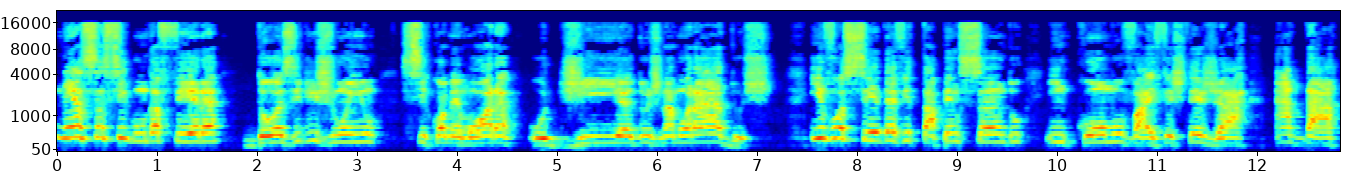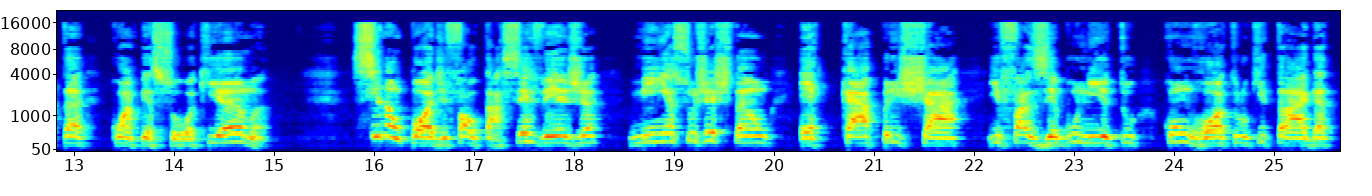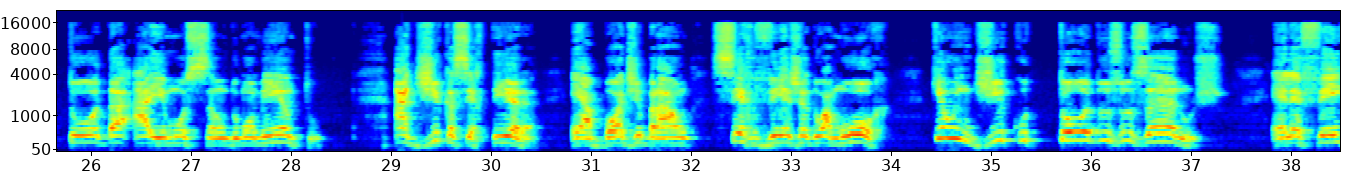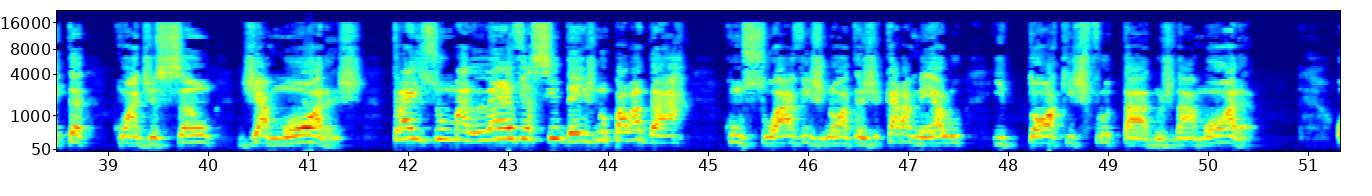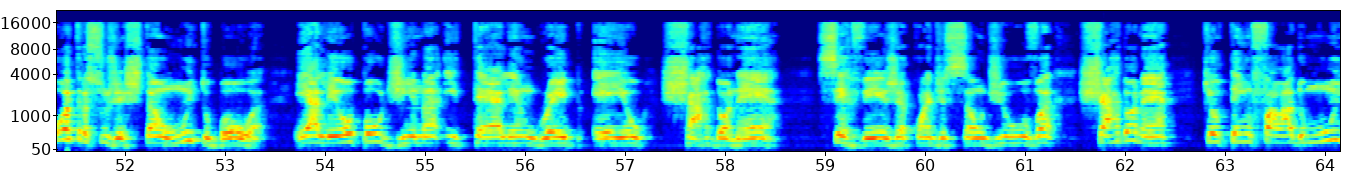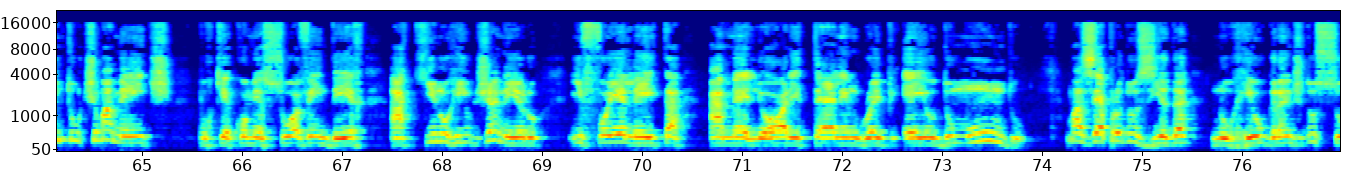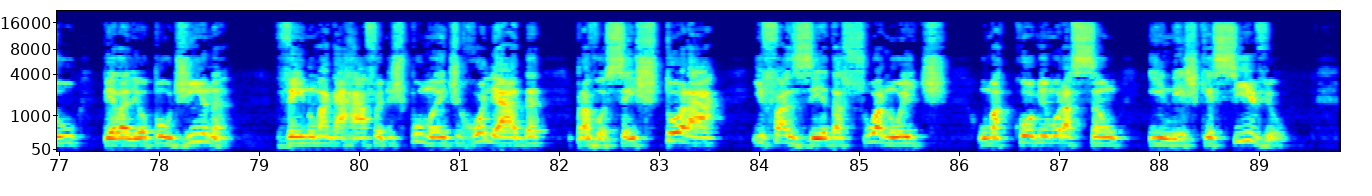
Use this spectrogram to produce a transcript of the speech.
Nessa segunda-feira, 12 de junho, se comemora o Dia dos Namorados. E você deve estar tá pensando em como vai festejar a data com a pessoa que ama. Se não pode faltar cerveja, minha sugestão é caprichar e fazer bonito com um rótulo que traga toda a emoção do momento. A dica certeira é a Bode Brown Cerveja do Amor, que eu indico todos os anos. Ela é feita com adição de amoras, traz uma leve acidez no paladar, com suaves notas de caramelo e toques frutados da amora. Outra sugestão muito boa é a Leopoldina Italian Grape Ale Chardonnay, cerveja com adição de uva Chardonnay, que eu tenho falado muito ultimamente, porque começou a vender aqui no Rio de Janeiro e foi eleita a melhor Italian Grape Ale do mundo, mas é produzida no Rio Grande do Sul pela Leopoldina. Vem numa garrafa de espumante rolhada para você estourar e fazer da sua noite uma comemoração inesquecível.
